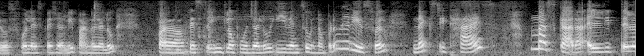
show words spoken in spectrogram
useful especially పండుగలు ఫెస్ట్ ఇంట్లో పూజలు ఈవెంట్స్ ఉన్నప్పుడు very useful next it has mascara little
